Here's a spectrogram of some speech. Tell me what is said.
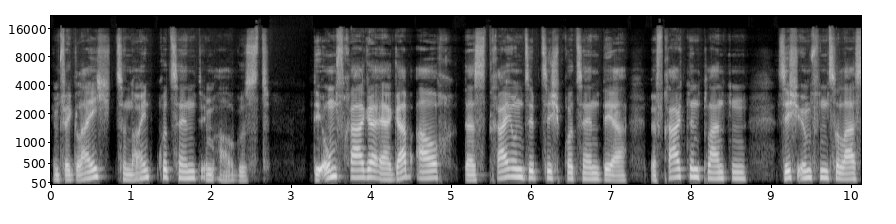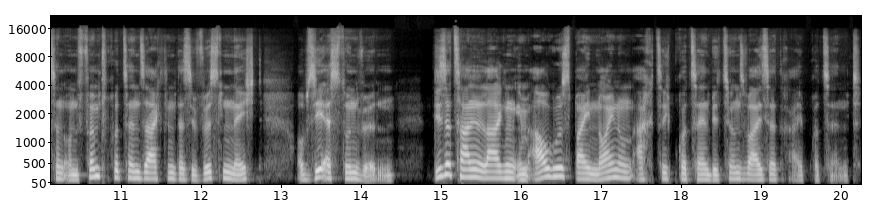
im Vergleich zu 9 Prozent im August. Die Umfrage ergab auch, dass 73 Prozent der Befragten planten, sich impfen zu lassen und 5 Prozent sagten, dass sie wüssten nicht, ob sie es tun würden. Diese Zahlen lagen im August bei 89 Prozent bzw. 3 Prozent.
